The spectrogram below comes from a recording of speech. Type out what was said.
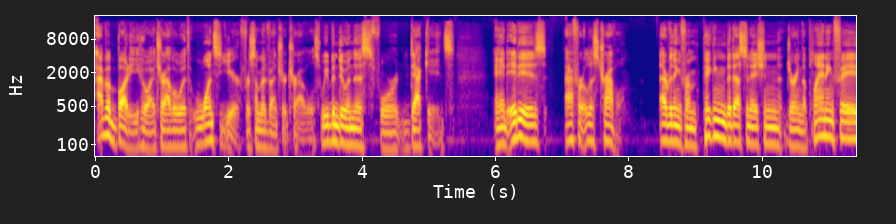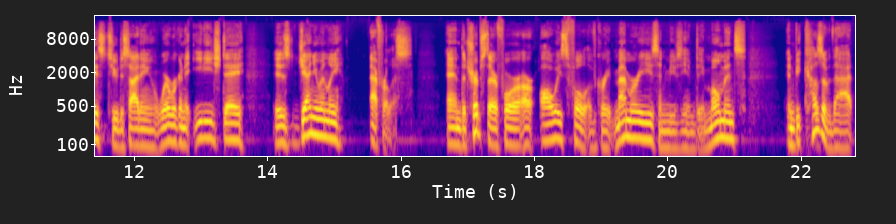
I have a buddy who I travel with once a year for some adventure travels. We've been doing this for decades, and it is effortless travel. Everything from picking the destination during the planning phase to deciding where we're going to eat each day is genuinely effortless. And the trips, therefore, are always full of great memories and museum day moments. And because of that,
